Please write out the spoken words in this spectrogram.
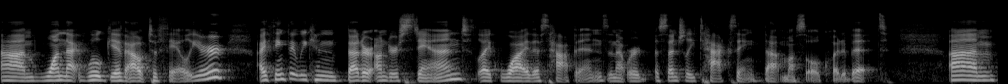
um, one that will give out to failure, I think that we can better understand like why this happens and that we're essentially taxing that muscle quite a bit. Um,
